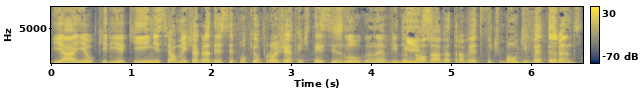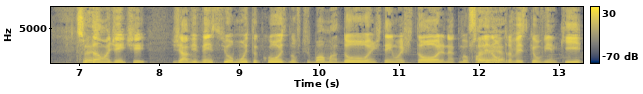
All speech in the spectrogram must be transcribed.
E aí eu queria aqui inicialmente agradecer porque o projeto a gente tem esse slogan, né? Vida isso. saudável através do futebol de veteranos. Certo. Então a gente já vivenciou muita coisa no futebol amador, a gente tem uma história, né? Como eu falei na outra vez que eu vim aqui.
